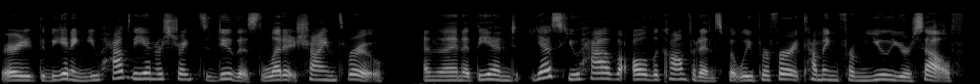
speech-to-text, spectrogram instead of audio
very at the beginning. You have the inner strength to do this. Let it shine through. And then at the end, yes, you have all the confidence, but we prefer it coming from you yourself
